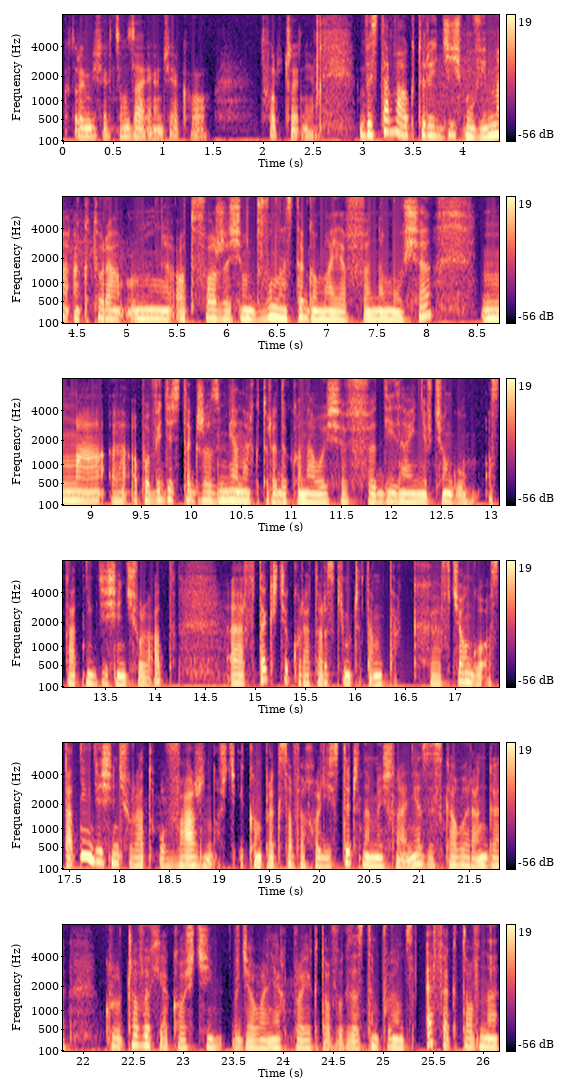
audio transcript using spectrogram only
którymi się chcą zająć jako Wystawa, o której dziś mówimy, a która mm, otworzy się 12 maja w Nomusie, ma e, opowiedzieć także o zmianach, które dokonały się w designie w ciągu ostatnich 10 lat. E, w tekście kuratorskim czytam tak. W ciągu ostatnich 10 lat uważność i kompleksowe, holistyczne myślenie zyskały rangę kluczowych jakości w działaniach projektowych, zastępując efektowne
